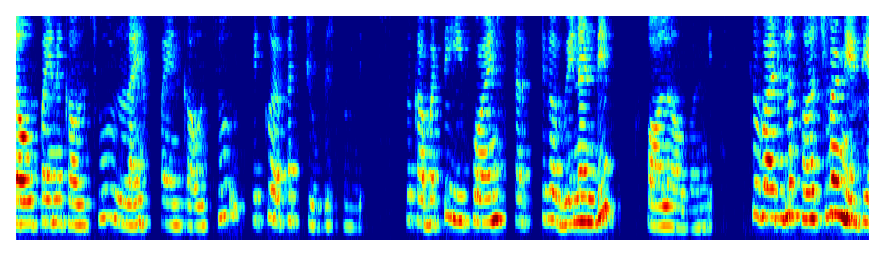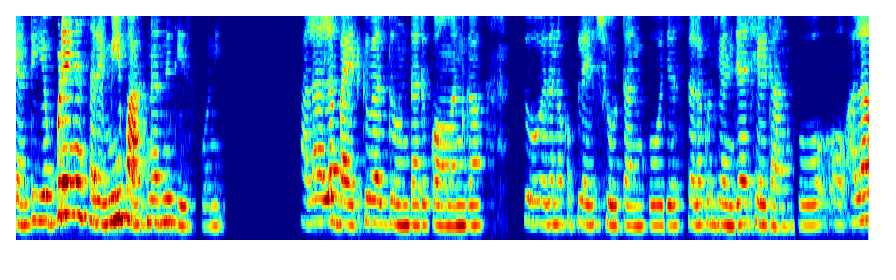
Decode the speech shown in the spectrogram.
లవ్ పైన కావచ్చు లైఫ్ పైన కావచ్చు ఎక్కువ ఎఫెక్ట్ చూపిస్తుంది. సో కాబట్టి ఈ పాయింట్స్ కరెక్ట్గా వినండి ఫాలో అవ్వండి. సో వాటిలో ఫస్ట్ వన్ ఏంటి అంటే ఎప్పుడైనా సరే మీ పార్ట్నర్ని తీసుకొని అలా అలా బయటకు వెళ్తూ ఉంటారు కామన్గా సో ఏదైనా ఒక ప్లేస్ చూడటానికో జస్ట్ అలా కొంచెం ఎంజాయ్ చేయడానికో అలా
